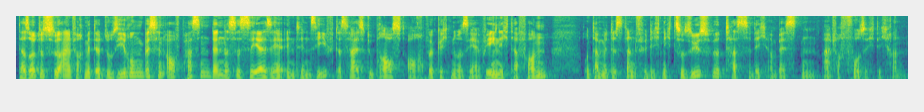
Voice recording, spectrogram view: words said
Da solltest du einfach mit der Dosierung ein bisschen aufpassen, denn das ist sehr, sehr intensiv. Das heißt, du brauchst auch wirklich nur sehr wenig davon. Und damit es dann für dich nicht zu süß wird, taste dich am besten einfach vorsichtig ran.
